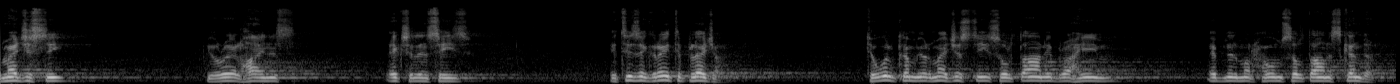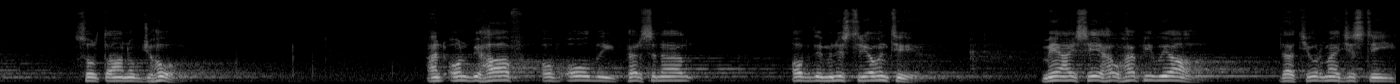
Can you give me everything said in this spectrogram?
Majesty, Your Royal Highness, Excellencies, it is a great pleasure to welcome Your Majesty Sultan Ibrahim Ibn al-Marhum Sultan Iskandar, Sultan of Johor, and on behalf of all the personnel of the Ministry of Interior, May I say how happy we are that Your Majesty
